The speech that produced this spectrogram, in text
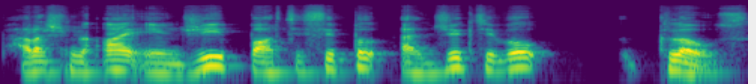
بحال من ing participle adjectival clause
